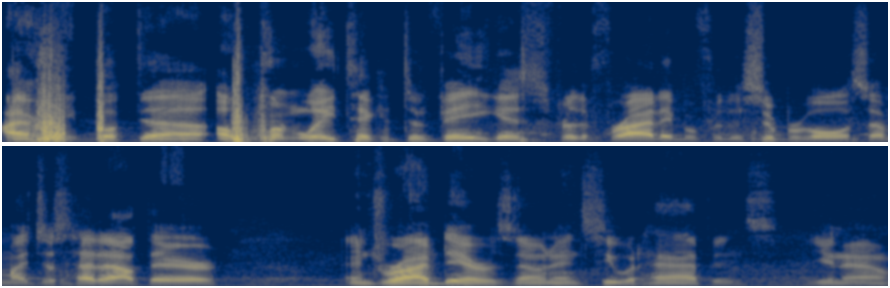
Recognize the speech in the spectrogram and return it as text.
I already booked a, a one way ticket to Vegas for the Friday before the Super Bowl, so I might just head out there and drive to Arizona and see what happens. You know,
